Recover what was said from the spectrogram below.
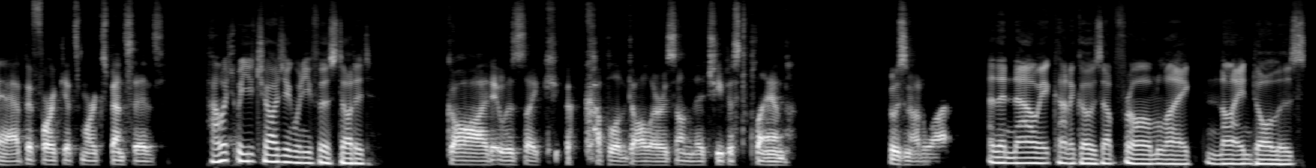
uh, before it gets more expensive. How much were you charging when you first started? God it was like a couple of dollars on the cheapest plan. It was not a lot. And then now it kind of goes up from like nine dollars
